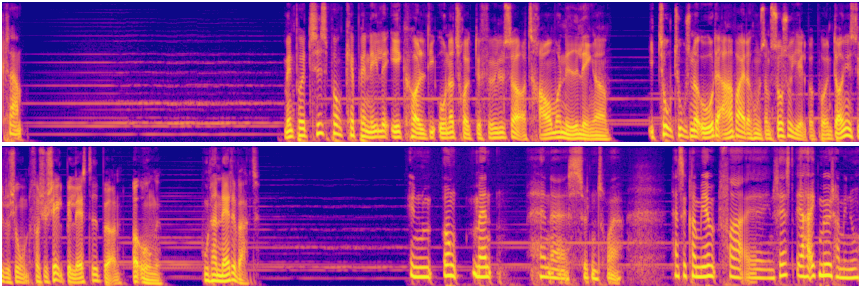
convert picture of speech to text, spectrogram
klam. Men på et tidspunkt kan Pernille ikke holde de undertrykte følelser og traumer nede længere. I 2008 arbejder hun som sociohjælper på en døgninstitution for socialt belastede børn og unge. Hun har nattevagt. En ung mand, han er 17, tror jeg. Han skal komme hjem fra øh, en fest. Jeg har ikke mødt ham endnu.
